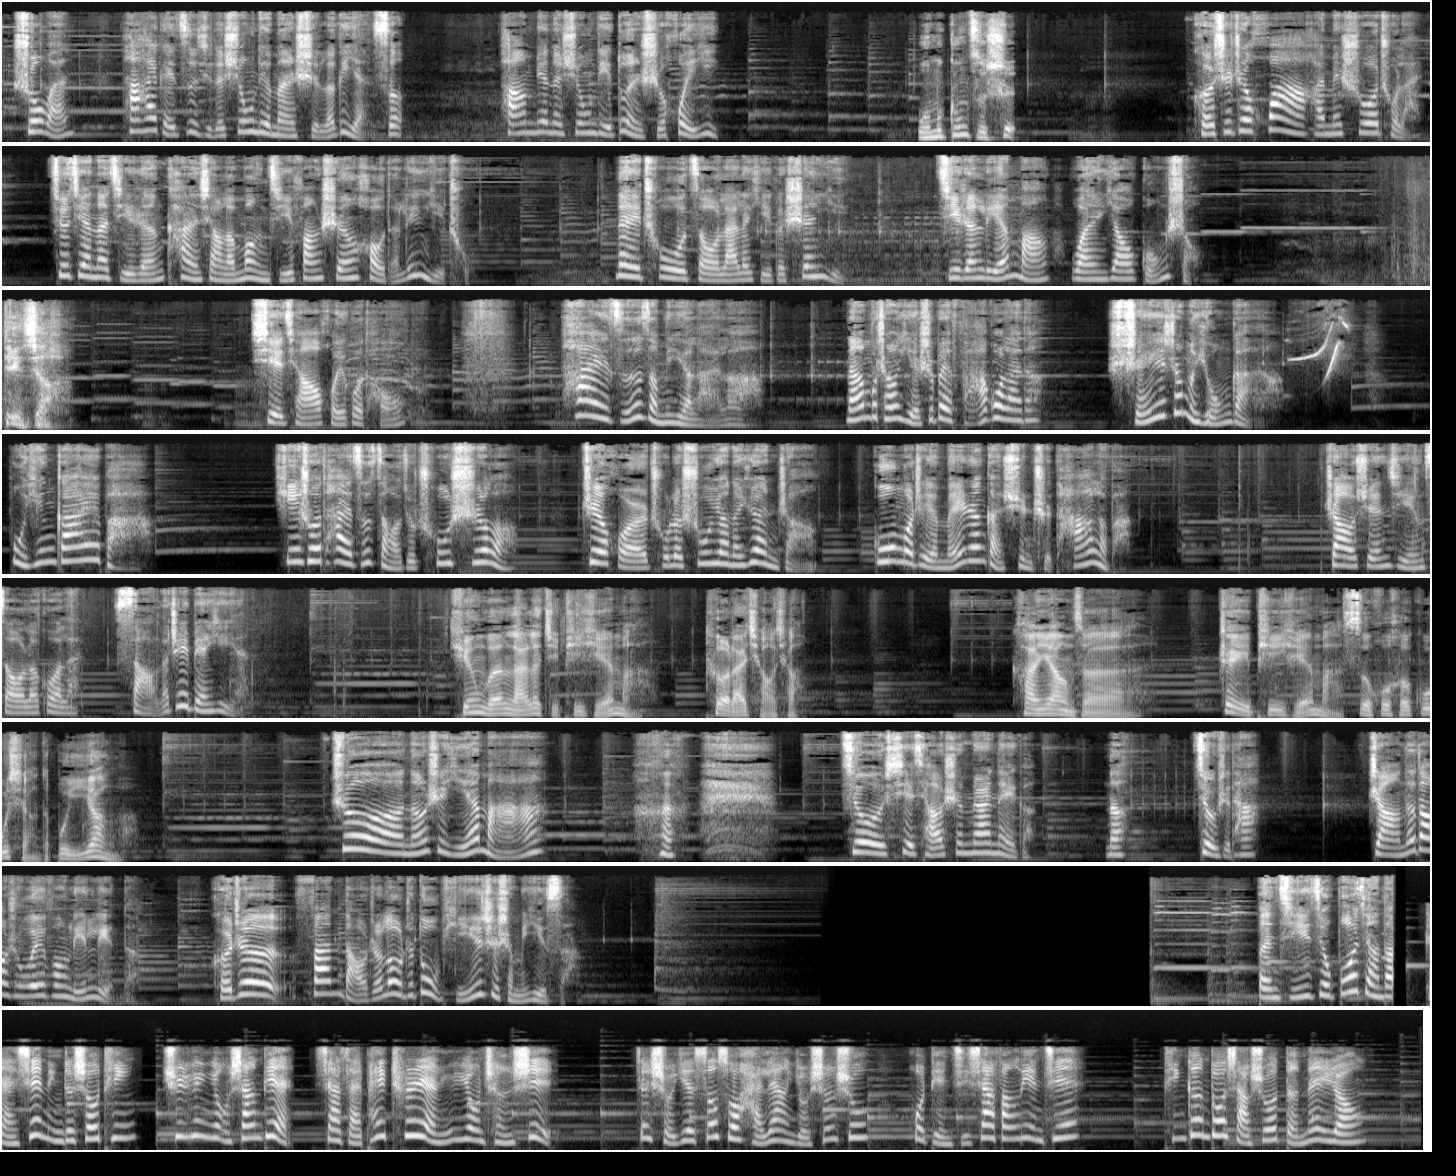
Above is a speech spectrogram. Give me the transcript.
说完，他还给自己的兄弟们使了个眼色，旁边的兄弟顿时会意。我们公子是……可是这话还没说出来，就见那几人看向了孟吉芳身后的另一处。那处走来了一个身影，几人连忙弯腰拱手。殿下，谢桥回过头，太子怎么也来了？难不成也是被罚过来的？谁这么勇敢啊？不应该吧？听说太子早就出师了，这会儿除了书院的院长，估摸着也没人敢训斥他了吧？赵玄景走了过来，扫了这边一眼。听闻来了几匹野马，特来瞧瞧。看样子，这匹野马似乎和姑想的不一样啊。这能是野马？哼，就谢桥身边那个，那，就是他，长得倒是威风凛凛的，可这翻倒着露着肚皮是什么意思啊？本集就播讲到。感谢您的收听，去运用商店下载 Patreon 运用城市，在首页搜索海量有声书，或点击下方链接听更多小说等内容。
